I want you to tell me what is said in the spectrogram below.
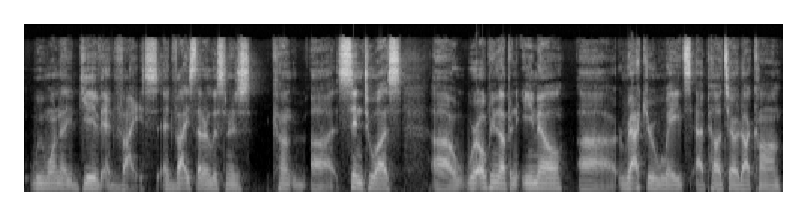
we wanna give advice, advice that our listeners come uh, send to us. Uh, we're opening up an email, uh, rackyourweights at pelotero.com.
